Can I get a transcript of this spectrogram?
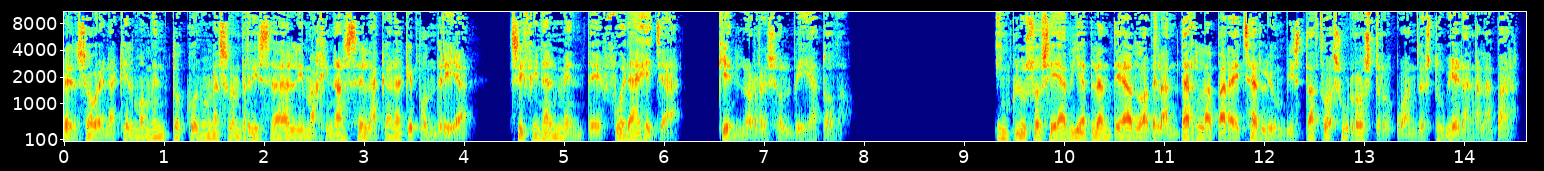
Pensó en aquel momento con una sonrisa al imaginarse la cara que pondría si finalmente fuera ella quien lo resolvía todo. Incluso se había planteado adelantarla para echarle un vistazo a su rostro cuando estuvieran a la par.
